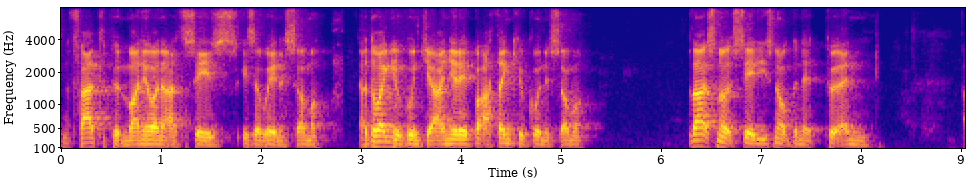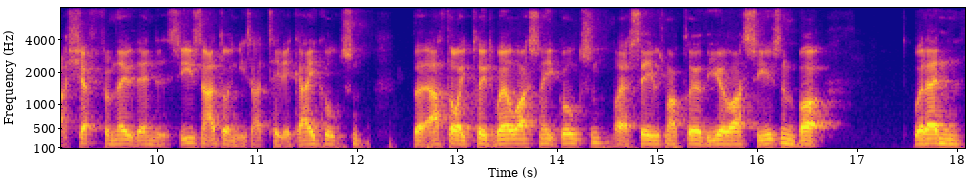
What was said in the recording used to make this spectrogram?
If I had to put money on it, I'd say he's, he's away in the summer. I don't think he'll go in January, but I think he'll go in the summer. But that's not saying he's not going to put in a shift from now at the end of the season. I don't think he's that type of guy, Goldson. But I thought he played well last night, Goldson. Like I say, he was my player of the year last season. But we're in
